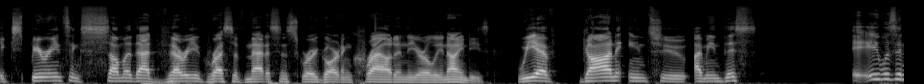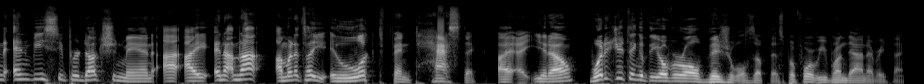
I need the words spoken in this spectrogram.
experiencing some of that very aggressive Madison Square Garden crowd in the early 90s. We have gone into I mean this it was an NBC production, man. I, I and I'm not I'm going to tell you it looked fantastic. I, I you know, what did you think of the overall visuals of this before we run down everything?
